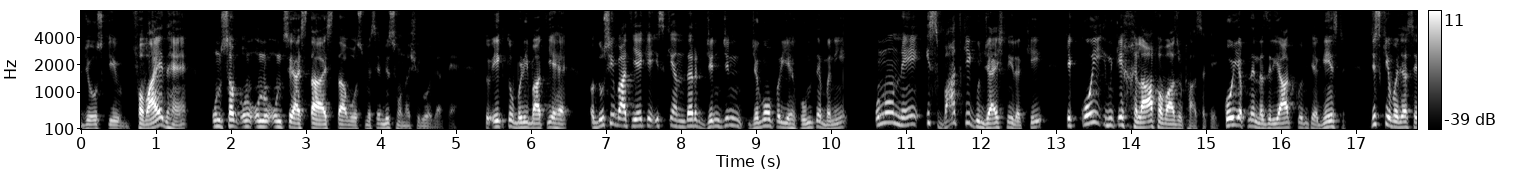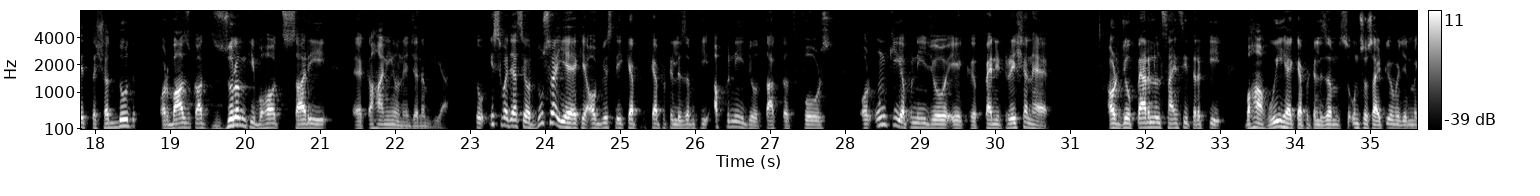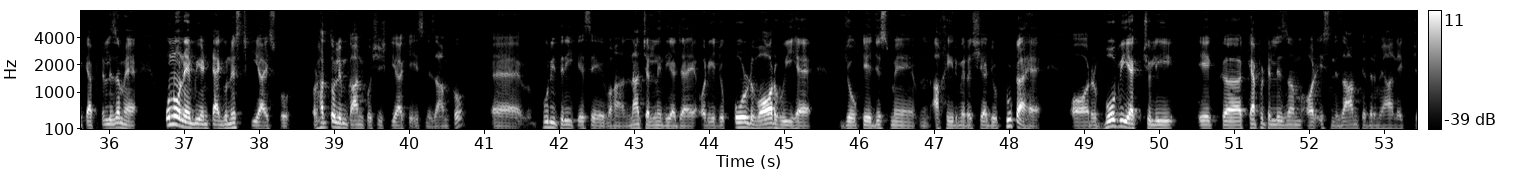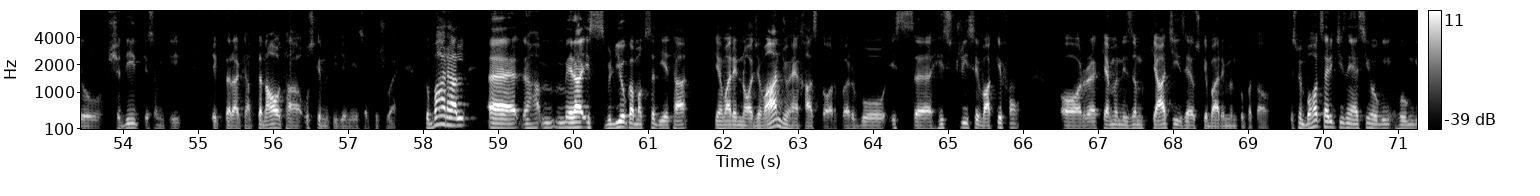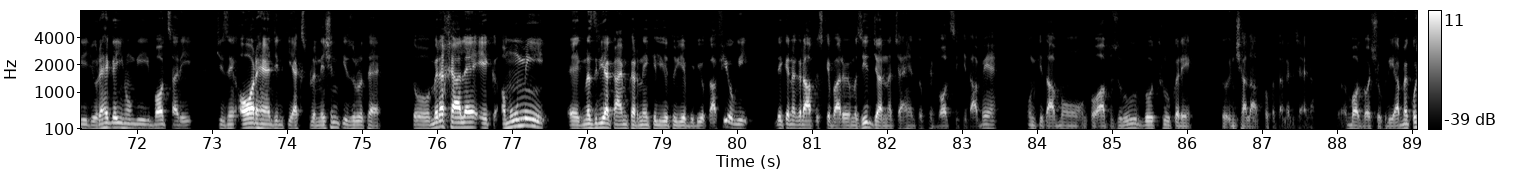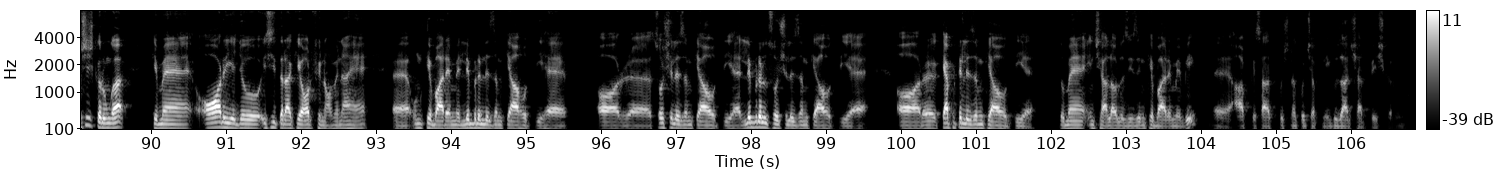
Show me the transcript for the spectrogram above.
जो उसकी फ़वाद हैं उन सब उन, उन उनसे आहिस्ता आहिस्ता वो उसमें से मिस होना शुरू हो जाते हैं। तो एक तो बड़ी बात यह है और दूसरी बात यह है कि इसके अंदर जिन जिन जगहों पर ये हुकूमतें बनी उन्होंने इस बात की गुंजाइश नहीं रखी कि कोई इनके खिलाफ आवाज़ उठा सके कोई अपने नज़रियात को इनके अगेंस्ट जिसकी वजह से तशद और बाज़ात जुल्म की बहुत सारी कहानियों ने जन्म लिया। तो इस वजह से और दूसरा यह है कि ऑब्वियसली कैपिटलिज्म की अपनी जो ताकत फोर्स और उनकी अपनी जो एक पेनिट्रेशन है और जो पैरेलल साइंसी तरक्की वहाँ हुई है कैपिटलिज्म उन सोसाइटियों में जिनमें कैपिटलिज्म है, उन्होंने भी एंटेगोनिस्ट किया इसको और हतुल कोशिश किया कि इस निज़ाम को पूरी तरीके से वहाँ ना चलने दिया जाए। और ये जो कोल्ड वॉर हुई है, जो कि जिसमें, आखिर में रशिया जो टूटा है और वो भी एक्चुअली एक कैपिटलिज्म और इस निज़ाम के दरमियान एक जो शदीद किस्म की एक तरह का तनाव था, उसके नतीजे में ये सब कुछ हुआ है। तो बहरहाल मेरा इस वीडियो का मकसद ये था कि हमारे नौजवान जो हैं ख़ास तौर पर, वो इस हिस्ट्री से वाकिफ़ हों और कम्युनिज़म क्या चीज़ है उसके बारे में उनको पता हो। इसमें बहुत सारी चीज़ें ऐसी होगी, होंगी जो रह गई होंगी, बहुत सारी चीज़ें और हैं जिनकी एक्सप्लेनेशन की ज़रूरत है। तो मेरा ख्याल है एक अमूमी एक नज़रिया कायम करने के लिए तो ये वीडियो काफ़ी होगी। लेकिन अगर आप इसके बारे में मज़ीद जानना चाहें तो फिर बहुत सी किताबें हैं। उन किताबों को आप ज़रूर गो थ्रू करें तो इन आपको पता लग जाएगा। बहुत बहुत शुक्रिया। मैं कोशिश करूँगा कि मैं और ये जो इसी तरह के और फिनमिना हैं उनके बारे में लिबरलिज़म क्या होती है और सोशलिज़म क्या होती है लिबरल सोशलिज़म क्या होती है और कैपिटलिज़म क्या होती है तो मैं इन शजीज़ इनके बारे में भी आपके साथ कुछ ना कुछ अपनी गुजारिशात पेश करूँगा।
